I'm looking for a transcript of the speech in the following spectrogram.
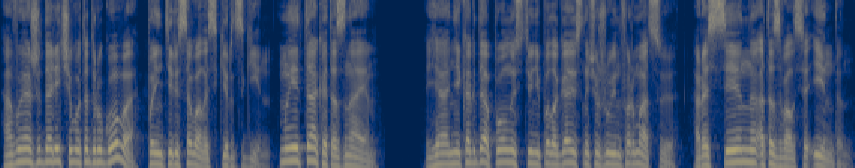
«А вы ожидали чего-то другого?» – поинтересовалась Кирцгин. «Мы и так это знаем. «Я никогда полностью не полагаюсь на чужую информацию», – рассеянно отозвался Индон.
